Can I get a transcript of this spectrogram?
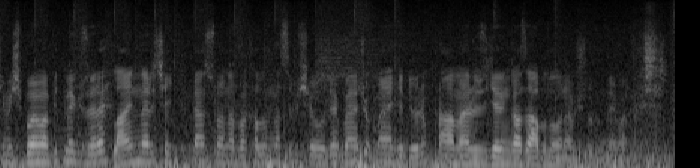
şimdi iş boyama bitmek üzere. Line'ları çektikten sonra bakalım nasıl bir şey olacak ben çok merak ediyorum. Tamamen rüzgarın gazabına uğramış durumdayım arkadaşlar.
